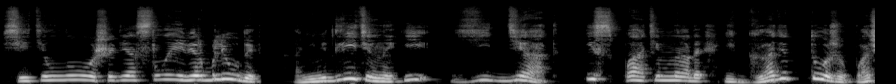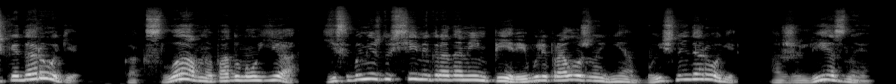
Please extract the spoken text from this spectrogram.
Все эти лошади, ослы, верблюды, они медлительны и едят. И спать им надо, и гадят тоже, пачкая дороги. Как славно, подумал я, если бы между всеми городами империи были проложены не обычные дороги, а железные.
